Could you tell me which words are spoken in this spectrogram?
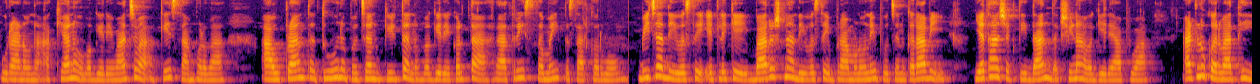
પુરાણોના આખ્યાનો વગેરે વાંચવા કે સાંભળવા. આ ઉપરાંત ધૂન, ભજન, કીર્તન વગેરે કરતા રાત્રિ સમય પસાર કરવો. બીજા દિવસે એટલે કે બારસના દિવસે બ્રાહ્મણોને ભોજન કરાવી યથાશક્તિ દાન દક્ષિણા વગેરે આપવા. આટલું કરવાથી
